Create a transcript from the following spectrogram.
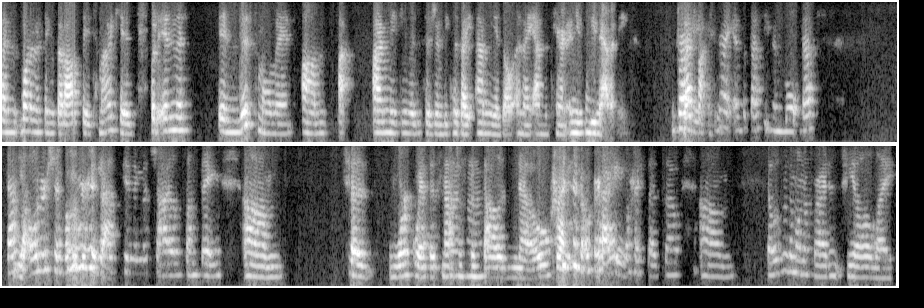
and one of the things that I'll say to my kids but in this in this moment um I, I'm making the decision because I am the adult and I am the parent and you can be mad at me Right, fine. right, and but that's even more. That's that's Yeah. the ownership over it. Yeah. That's giving the child something um, to work with. It's not just a Mhm. solid no. Right, or, right. or I said so. Um, those were the moments where I didn't feel like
